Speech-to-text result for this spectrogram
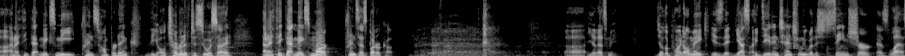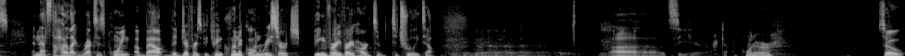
uh, and I think that makes me Prince Humperdinck, the alternative to suicide, and I think that makes Mark Princess Buttercup. Uh, yeah, that's me. The other point I'll make is that, yes, I did intentionally wear the same shirt as Les, and that's to highlight Rex's point about the difference between clinical and research being very, very hard to, to truly tell. Uh, let's see here. Got my pointer. So,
